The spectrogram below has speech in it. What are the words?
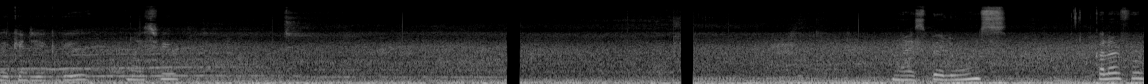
Looking at view, nice view. Nice balloons colourful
